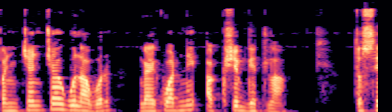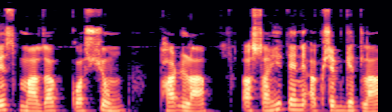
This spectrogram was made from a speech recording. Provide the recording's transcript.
पंचांच्या गुणावर गायकवाडने आक्षेप घेतला. तसेच माझा कॉस्च्युम फाडला असाही त्याने आक्षेप घेतला.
